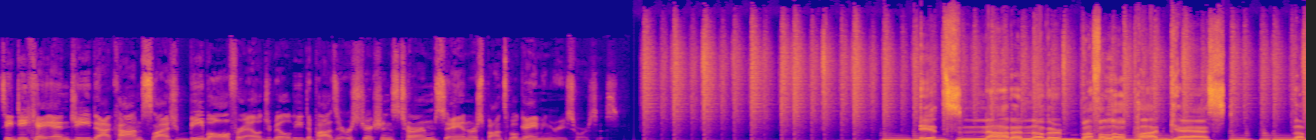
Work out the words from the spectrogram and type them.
See DKNG.com slash B-ball for eligibility, deposit restrictions, terms, and responsible gaming resources. It's not another Buffalo podcast. The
